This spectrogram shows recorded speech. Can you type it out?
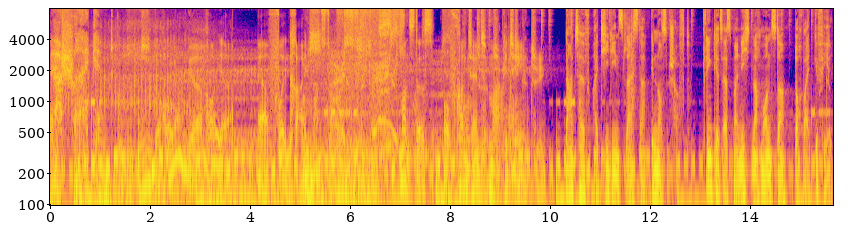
Erschreckend gut. Ungeheuer. Geheuer. Erfolgreich. Monsters of Content Marketing. DATEV IT-Dienstleister Genossenschaft. Klingt jetzt erstmal nicht nach Monster, doch weit gefehlt.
